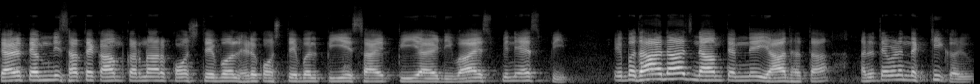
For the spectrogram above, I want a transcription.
ત્યારે તેમની સાથે કામ કરનાર constable, head constable PSI PI DYSP ને એસપી એ બધાના જ નામ તેમને યાદ હતા અને તેમણે નક્કી કર્યું,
